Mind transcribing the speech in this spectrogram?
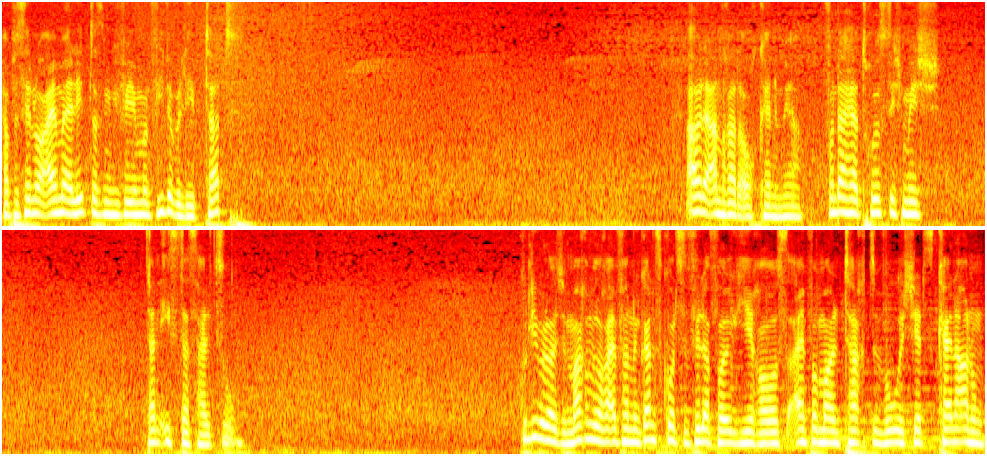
Hab bisher nur einmal erlebt, dass mich jemand wiederbelebt hat. Aber der andere hat auch keine mehr. Von daher tröste ich mich. Dann ist das halt so. Gut, liebe Leute, machen wir doch einfach eine ganz kurze Fillerfolge hier raus. Einfach mal einen Tag, wo ich jetzt, keine Ahnung,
